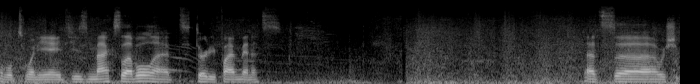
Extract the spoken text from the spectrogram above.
Level 28. He's max level at 35 minutes. That's, uh, we should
